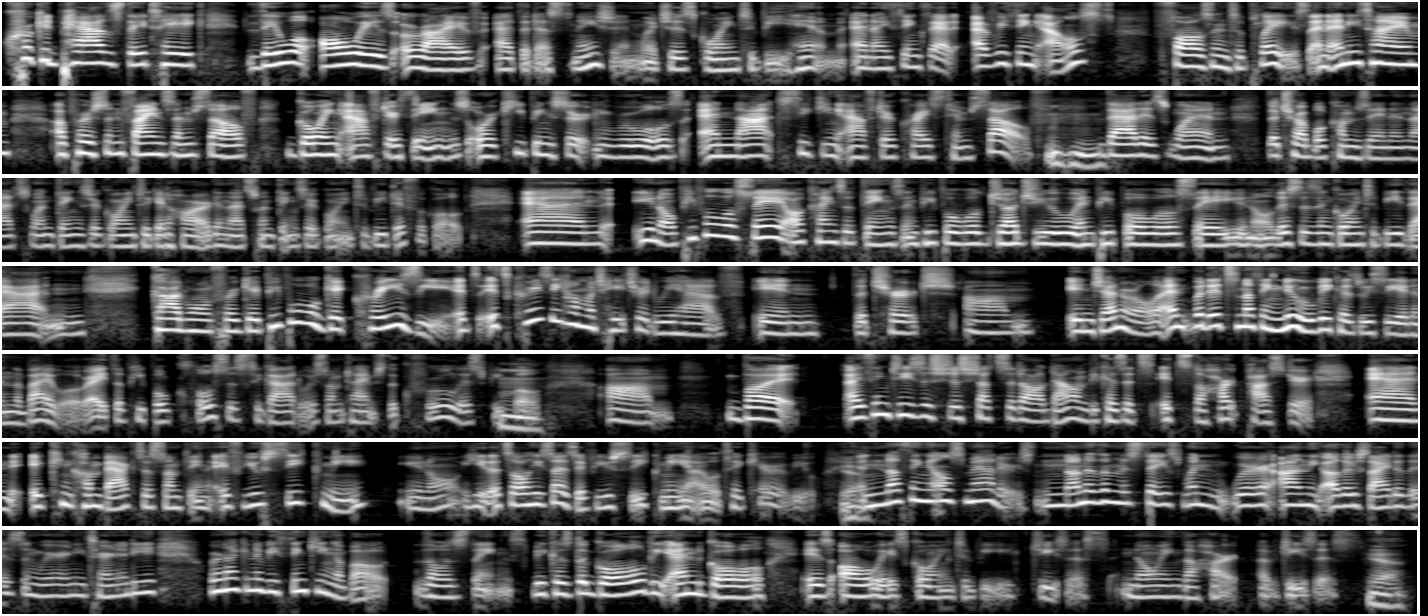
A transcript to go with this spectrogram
crooked paths they take, they will always arrive at the destination, which is going to be him. And I think that everything else falls into place. And anytime a person finds themselves going after things or keeping certain rules and not seeking after Christ Himself, mm-hmm. that is when the trouble comes in, and that's when things are going to get hard, and that's when things are going to be difficult. And, you know, people will say all kinds of things, and people will judge you, and people will say, you know, this isn't going to be that, and God won't forgive. People will get crazy. It's, it's crazy how much hatred we have in the church um, in general. And but it's nothing new because we see it in the Bible, right? The people closest to God were sometimes the cruelest people. Mm. Um, but I think Jesus just shuts it all down because it's it's the heart posture, and it can come back to something. If you seek me You know, he that's all he says. If you seek me, I will take care of you. Yeah. And nothing else matters. None of the mistakes when we're on the other side of this and we're in eternity, we're not going to be thinking about those things because the goal, the end goal is always going to be Jesus, knowing the heart of Jesus. Yeah.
